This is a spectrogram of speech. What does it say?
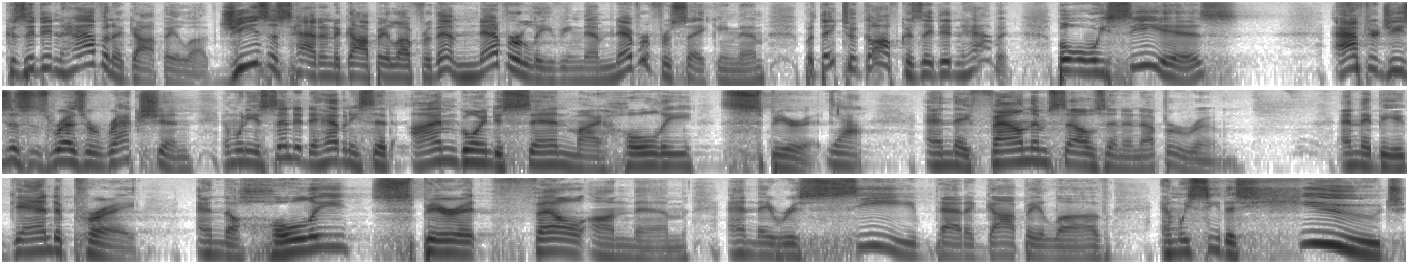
because they didn't have an agape love. Jesus had an agape love for them, never leaving them, never forsaking them, but they took off because they didn't have it. But what we see is after Jesus' resurrection, and when he ascended to heaven, he said, I'm going to send my Holy Spirit. Yeah. And they found themselves in an upper room and they began to pray and the Holy Spirit fell on them, and they received that agape love. And we see this huge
